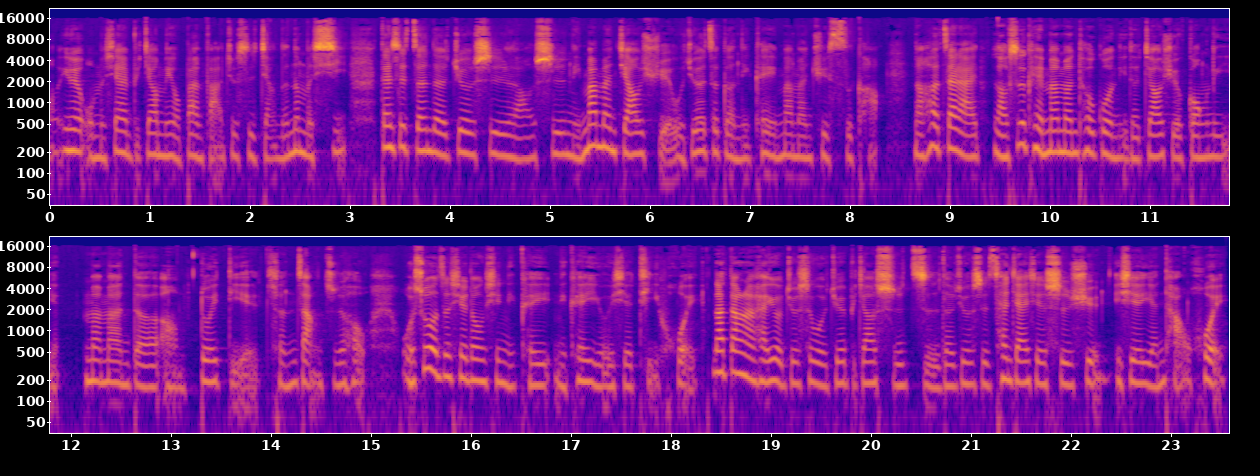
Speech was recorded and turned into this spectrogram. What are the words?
哦，因为我们现在比较没有办法就是讲得那么细。但是真的就是老师，你慢慢教学，我觉得这个你可以慢慢去思考，然后再来，老师可以慢慢透过你的教学功力。慢慢的、嗯，堆叠成长之后，我说的这些东西，你可以，你可以有一些体会。那当然还有就是，我觉得比较实质的，就是参加一些试训、一些研讨会，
